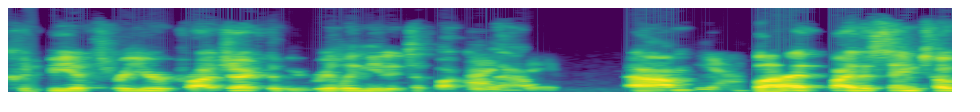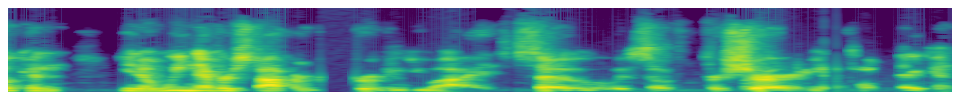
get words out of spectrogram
could be a three-year project, that we really needed to buckle I down. see. Um, Yeah. but by the same token, you know, we never stop improving UI. So, so for sure, you know, point taken.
